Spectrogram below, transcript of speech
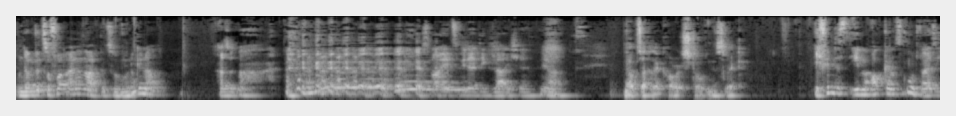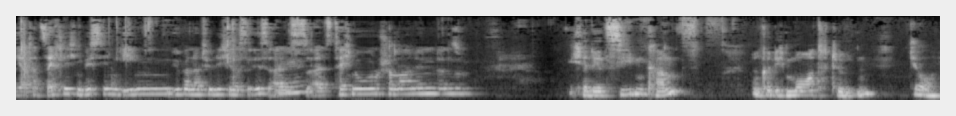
Und dann wird sofort eine nachgezogen, oder? Genau. Also, das war jetzt wieder die gleiche, ja. Hauptsache der Courage Token ist weg. Ich finde es eben auch ganz gut, weil sie ja tatsächlich ein bisschen gegen Übernatürliches ist als, als Techno-Schamanin. Dann so. Ich hätte jetzt sieben Kampf. Dann könnte ich Mord töten. Jo.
